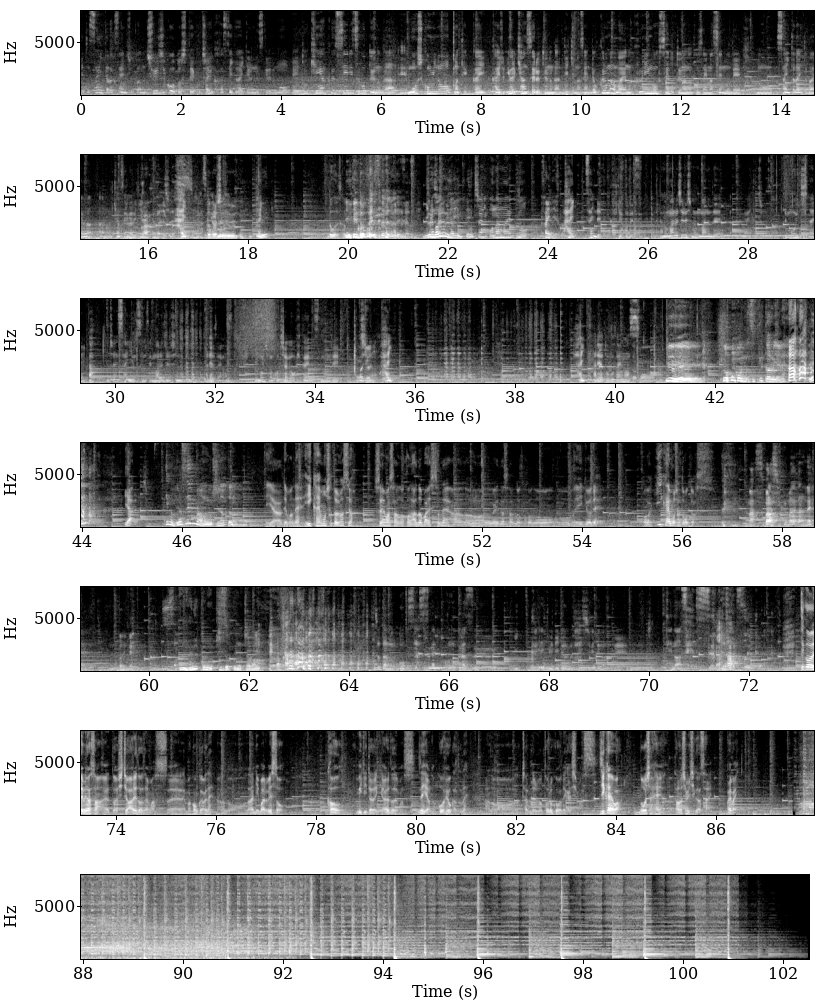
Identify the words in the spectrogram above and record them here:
えっと、サインいただく際にちょっとあの注意事項としてこちらに書かせていただいてるんですけれども、えっと、契約成立後というのが、えー申し込みの、まあ、撤回解除いわゆるキャンセルというのができません。でお車の場合あのクーリングオフ制度というのがございませんのであのサインいただいた場合はあのキャンセルができないという形で。はい。どこですか？えどこですか？えどこですかじゃなくて。迷いないえ？こちらにお名前とサインですか？はい、サインで。結構です。あの丸印の丸でお願いいたします。でもう一台、あ、こちらにサインをすみません、丸印のありがとうございます。でもう一枚こちらがお控えですので、同じようにはい。はい、ありがとうございます。も。いやいやいやいや。どうもすっげえ軽いやん。え？ういや今5000万を失ったのあなたいやでもねいい買い物したと思いますよ。須山さんのこのアドバイスとねあの上田さんのこの営業で。いい買い物したと思ってます。まあ素晴らしい車だからね。本当にね。何この貴族の茶番。ちょっとあの、もうさすがにこのクラス、一回で決めていただくのが初めてなので、ちょっと手の汗がすごい。です。そうか。ということで皆さん、えっと視聴ありがとうございます、えーまあ、今回はねあの 720S を顔を見ていただきありがとうございます。ぜひあの高評価とねあのチャンネルの登録をお願いします。次回は納車編楽しみにしてください。バイバイ。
